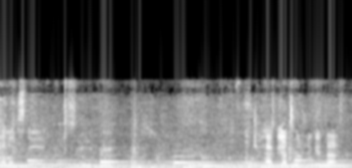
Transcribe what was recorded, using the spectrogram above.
That looks good. That looks good. Aren't you happy I told you to get that?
